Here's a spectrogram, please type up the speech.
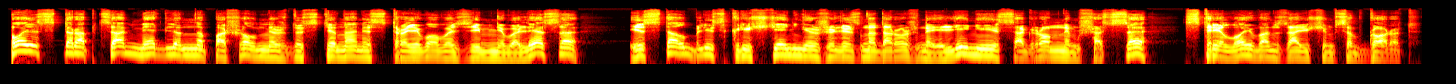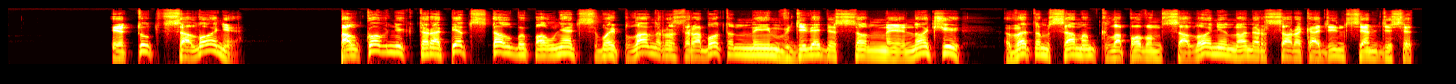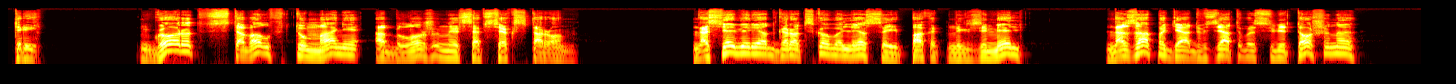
Поезд торопца медленно пошел между стенами строевого зимнего леса и стал близ крещения железнодорожной линии с огромным шоссе, стрелой вонзающимся в город. И тут в салоне полковник Торопец стал выполнять свой план, разработанный им в две бессонные ночи в этом самом клоповом салоне номер 4173. Город вставал в тумане, обложенный со всех сторон. На севере от городского леса и пахотных земель, на западе от взятого Святошина,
